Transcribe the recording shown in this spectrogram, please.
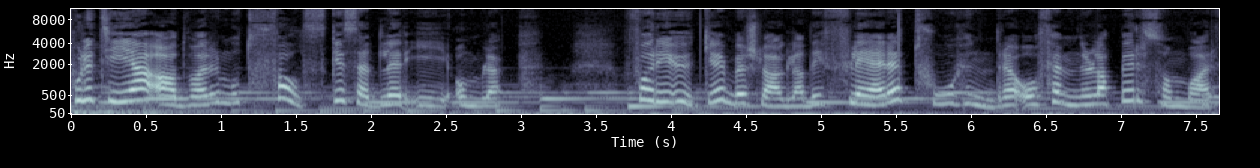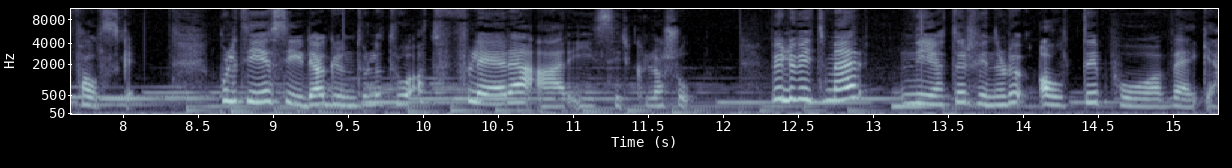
Politiet advarer mot falske sedler i omløp. Forrige uke beslagla de flere 200- og 500-lapper som var falske. Politiet sier de har grunn til å tro at flere er i sirkulasjon. Vil du vite mer? Nyheter finner du alltid på VG.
